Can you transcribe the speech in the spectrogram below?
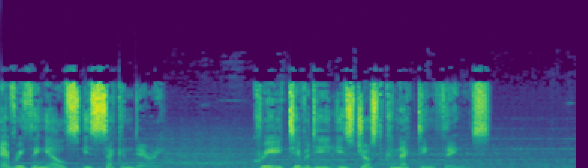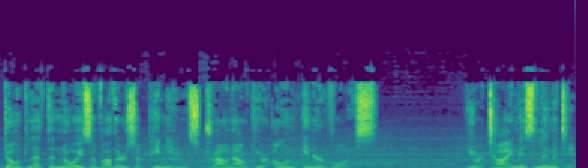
Everything else is secondary. Creativity is just connecting things. Don't let the noise of others' opinions drown out your own inner voice. Your time is limited,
